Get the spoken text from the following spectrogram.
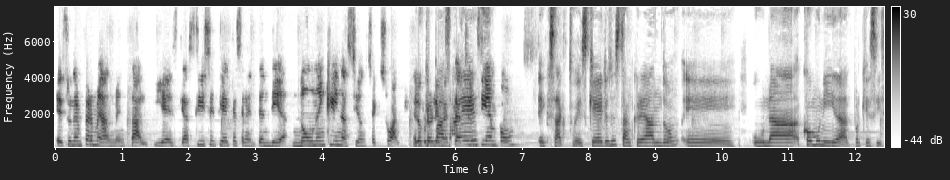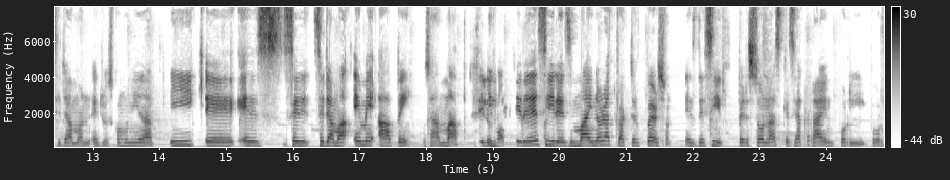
es una enfermedad mental y es que así se tiene que ser entendida, no una inclinación sexual. El Lo problema es que hace un tiempo... Exacto, es que ellos están creando eh, una comunidad, porque sí se llaman ellos comunidad, y eh, es, se, se, llama MAP, o sea, MAP. y lo que quiere decir es Minor Attractor Person, es decir, personas que se atraen por, por,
